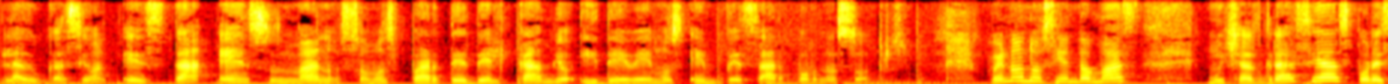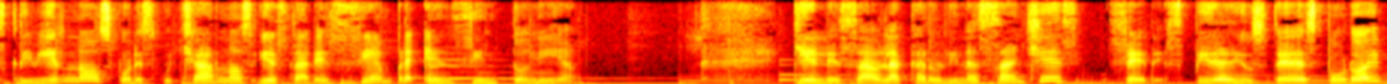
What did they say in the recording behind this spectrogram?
la educación está en sus manos. Somos parte del cambio y debemos empezar por nosotros. Bueno, no siendo más, muchas gracias por escribirnos, por escucharnos y estaré siempre en sintonía. Quien les habla Carolina Sánchez se despide de ustedes por hoy,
